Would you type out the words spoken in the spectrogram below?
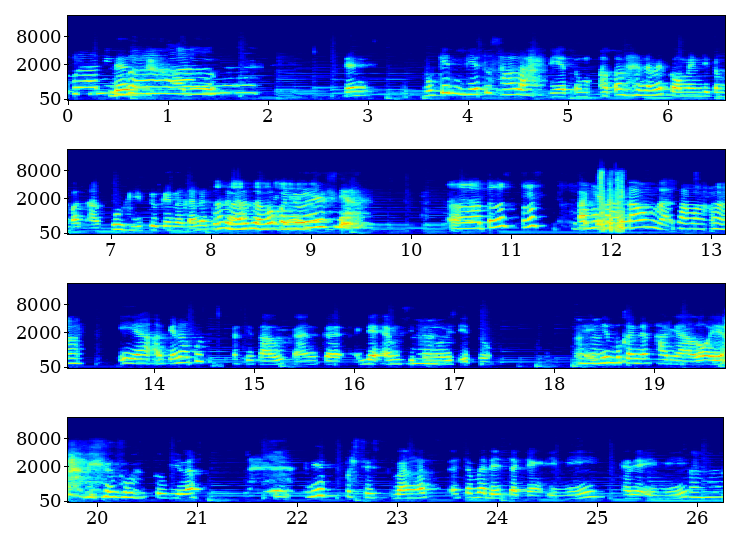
berani Dan- banget. Aduh. dan mungkin dia tuh salah dia tuh apa namanya komen di tempat aku gitu karena karena aku kenal Uh-huh, sama iya, iya. Eh, terus terus kamu Akhirnya- kasih tahu nggak sama heeh. Iya, akhirnya aku kasih tahu kan ke DM si Hmm. penulis itu. "Eh, Mhm. ini bukannya karya lo ya, aku bilang. Ini persis banget. Eh, Coba deh cek yang ini, karya ini. Mhm.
